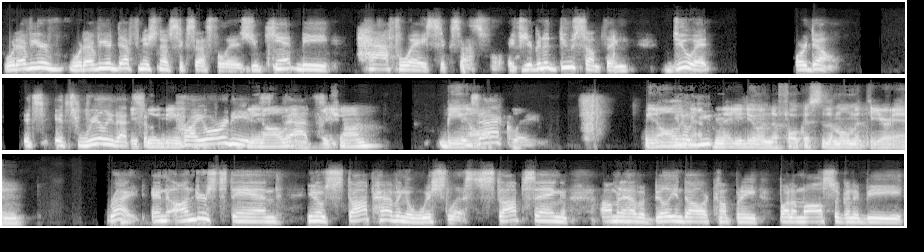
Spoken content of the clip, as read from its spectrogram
whatever your whatever your definition of successful is you can't be halfway successful. If you're going to do something do it or don't. It's it's really that being, priority being all that in, right, Sean? Being exactly. All, being all you know, in everything you, that you do and the focus of the moment that you're in. Right and understand you know stop having a wish list. Stop saying i'm going to have a billion dollar company but i'm also going to be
